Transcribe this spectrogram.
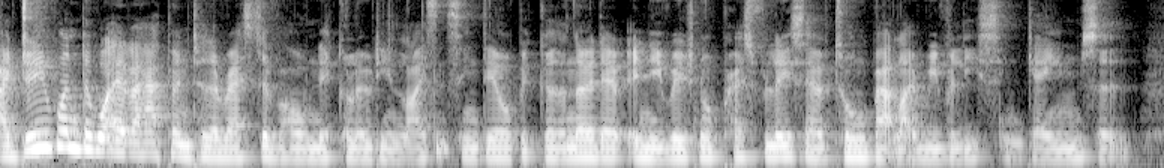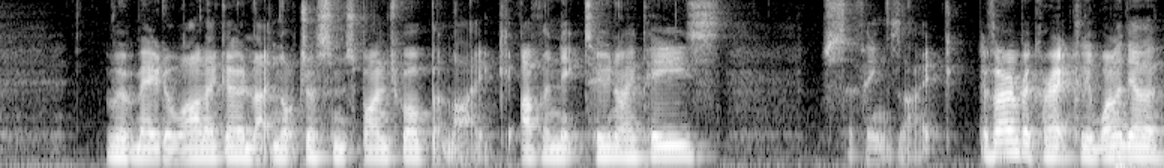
I do wonder whatever happened to the rest of the whole Nickelodeon licensing deal because I know they in the original press release they were talking about like re-releasing games that were made a while ago, like not just from SpongeBob but like other Nicktoon IPs. So things like if I remember correctly, one of the other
